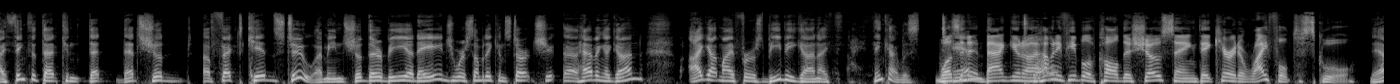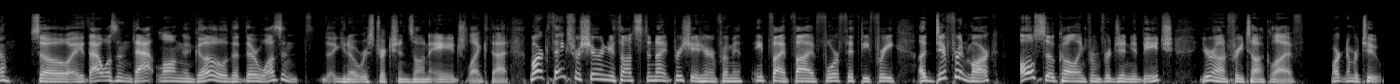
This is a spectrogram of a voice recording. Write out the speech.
I think that that can that that should affect kids too. I mean, should there be an age where somebody can start shoot, uh, having a gun? I got my first BB gun. I th- I think I was Wasn't 10, it back? You know, how many people have called this show saying they carried a rifle to school? Yeah. So eh, that wasn't that long ago that there wasn't, you know, restrictions on age like that. Mark, thanks for sharing your thoughts tonight. Appreciate hearing from you. 855 450 free. A different Mark, also calling from Virginia Beach. You're on Free Talk Live. Mark number two.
